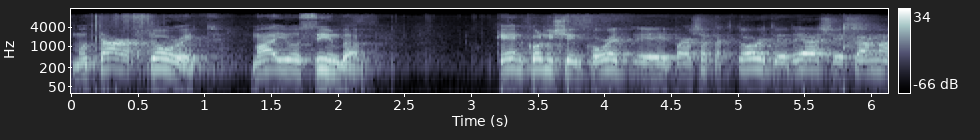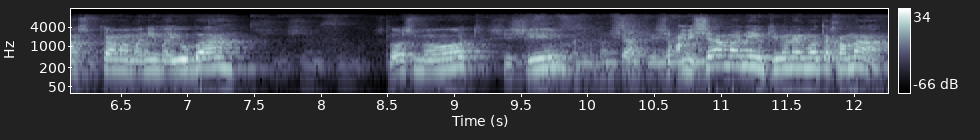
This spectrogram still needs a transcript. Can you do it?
מותר הקטורת, מה היו עושים בה? כן, כל מי שקורא אה, פרשת הקטורת יודע שכמה מנים היו בה? 360, חמישה מנים, כיוון ימות החמה,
